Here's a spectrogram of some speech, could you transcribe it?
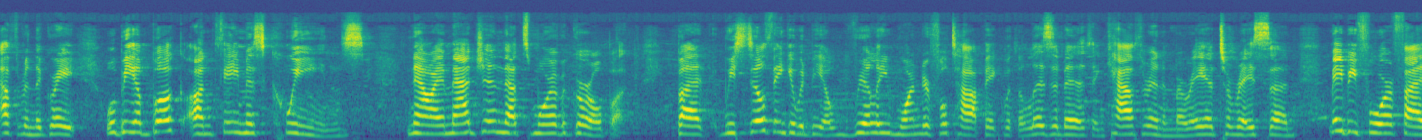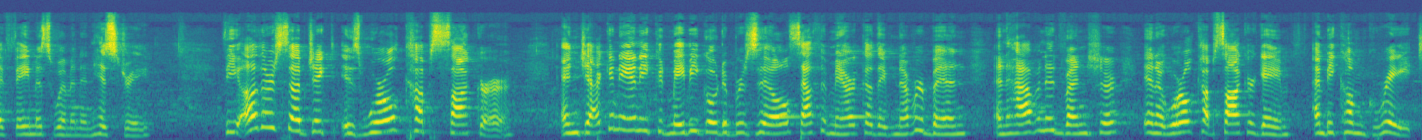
Catherine the Great, will be a book on famous queens. Now, I imagine that's more of a girl book. But we still think it would be a really wonderful topic with Elizabeth and Catherine and Maria Theresa and maybe four or five famous women in history. The other subject is World Cup soccer. And Jack and Annie could maybe go to Brazil, South America, they've never been, and have an adventure in a World Cup soccer game and become great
